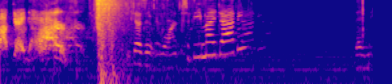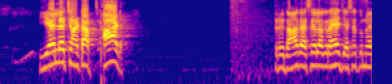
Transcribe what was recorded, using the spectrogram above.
Fucking hurts. He doesn't want to be my daddy? Then he ये ले चांटा फाड़ तेरे दांत ऐसे लग रहे हैं जैसे तूने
